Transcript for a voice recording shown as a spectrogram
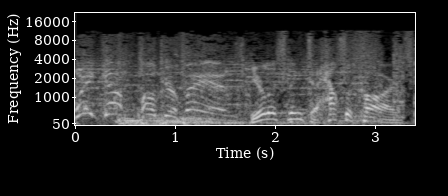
Wake up, poker fans. You're listening to House of Cards.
